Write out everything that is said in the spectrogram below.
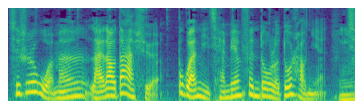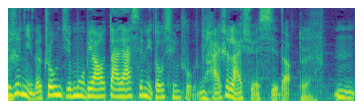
其实我们来到大学，不管你前边奋斗了多少年，其实你的终极目标大家心里都清楚，你还是来学习的。对，嗯，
